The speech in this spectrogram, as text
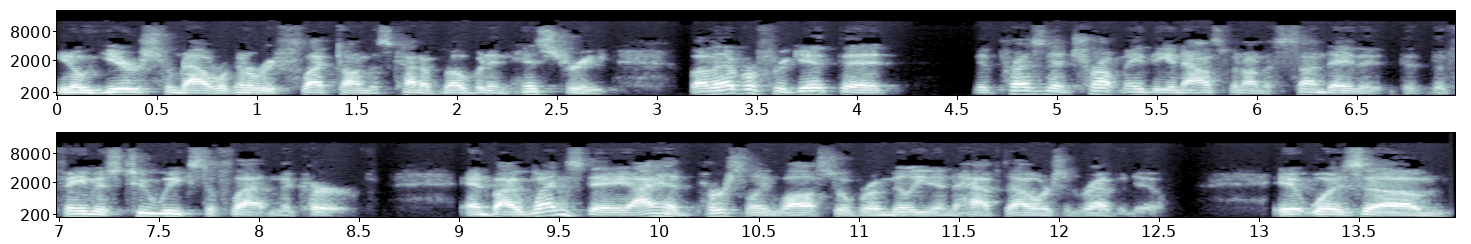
You know, years from now, we're going to reflect on this kind of moment in history. But I'll never forget that that President Trump made the announcement on a Sunday that, that the famous two weeks to flatten the curve. And by Wednesday, I had personally lost over a million and a half dollars in revenue. It was um,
